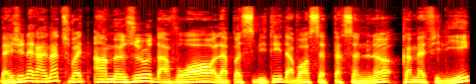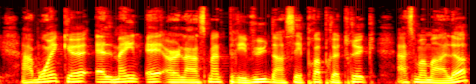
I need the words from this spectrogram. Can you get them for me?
ben généralement tu vas être en mesure d'avoir la possibilité d'avoir cette personne-là comme affiliée, à moins qu'elle-même ait un lancement de prévu dans ses propres trucs à ce moment-là.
